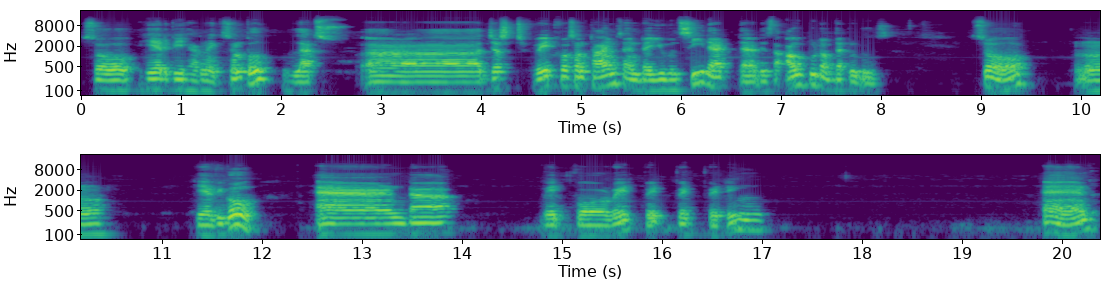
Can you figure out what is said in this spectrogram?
So here we have an example. Let's uh, just wait for some times and uh, you will see that that is the output of the to-dos. So uh, here we go. And uh, wait for wait wait wait waiting. And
